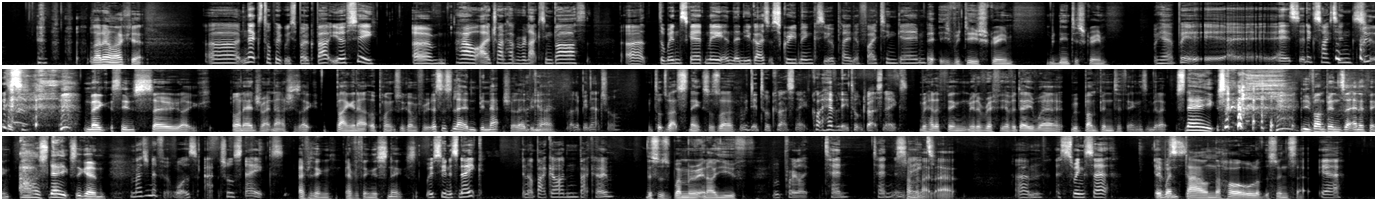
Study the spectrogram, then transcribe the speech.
I don't like it. uh next topic we spoke about UFC. Um how I tried to have a relaxing bath. Uh, the wind scared me, and then you guys were screaming because you were playing a fighting game. it. We do scream. We need to scream. Yeah, but it, it, it's an exciting. Suit Meg it seems so like on edge right now. She's like banging out the points we've gone through. Let's just let it be natural. Let it be nice. Let it be natural. We talked about snakes as well. We did talk about snakes quite heavily. Talked about snakes. We had a thing, we had a riff the other day where we'd bump into things and be like, snakes! you bump into anything, ah, snakes again. Imagine if it was actual snakes. Everything, everything is snakes. We've seen a snake in our back garden back home. This was when we were in our youth, We're probably like 10, 10 and something eight. like that. Um, a swing set. It, went was- down the whole of the swing set. Yeah,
